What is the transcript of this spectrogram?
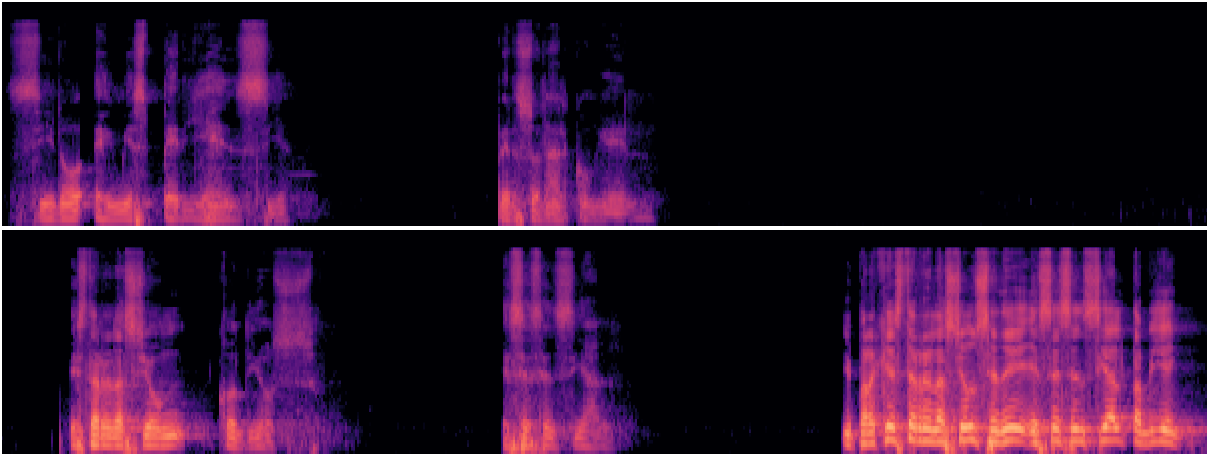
sino en mi experiencia personal con Él. Esta relación con Dios es esencial. Y para que esta relación se dé es esencial también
